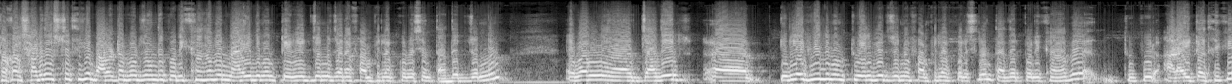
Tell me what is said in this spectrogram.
সকাল সাড়ে দশটা থেকে বারোটা পর্যন্ত পরীক্ষা হবে নাইন এবং টেনের জন্য যারা ফর্ম ফিল আপ করেছেন তাদের জন্য। এবং যাদের ইলেভেন এবং টুয়েলভের জন্য ফর্ম ফিল আপ করেছিলেন তাদের পরীক্ষা হবে দুপুর আড়াইটা থেকে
